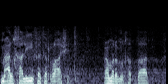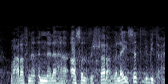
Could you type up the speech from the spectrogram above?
مع الخليفة الراشد عمر بن الخطاب وعرفنا أن لها أصل في الشرع فليست ببدعة.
